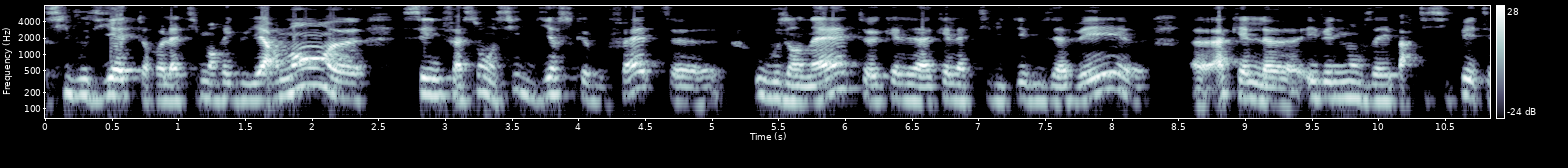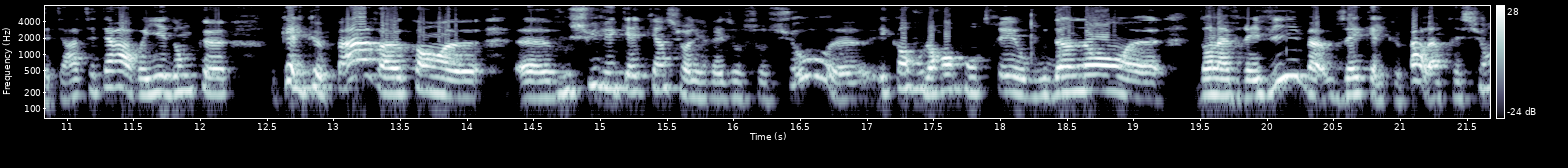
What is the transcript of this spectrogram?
si vous y êtes relativement régulièrement, euh, c'est une façon aussi de dire ce que vous faites, euh, où vous en êtes, quelle, à quelle activité vous avez, à quel événement vous avez participé, etc., etc. Vous voyez donc quelque part quand vous suivez quelqu'un sur les réseaux sociaux et quand vous le rencontrez au bout d'un an dans la vraie vie, bah, vous avez quelque part l'impression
